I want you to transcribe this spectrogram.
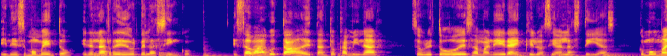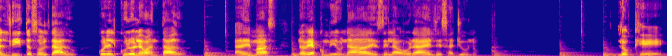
En ese momento eran alrededor de las cinco. Estaba agotada de tanto caminar, sobre todo de esa manera en que lo hacían las tías, como un maldito soldado, con el culo levantado. Además, no había comido nada desde la hora del desayuno. Lo que,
